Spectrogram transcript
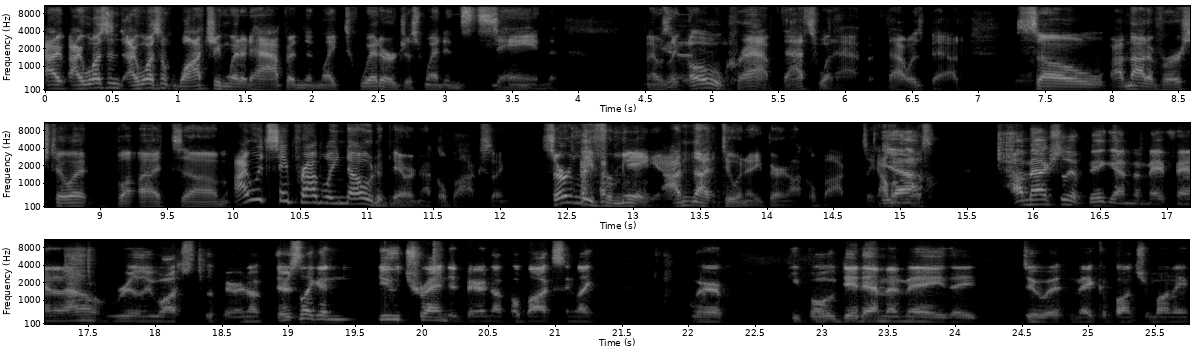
I, I wasn't i wasn't watching what had happened and like twitter just went insane and i was like oh crap that's what happened that was bad so i'm not averse to it but um i would say probably no to bare knuckle boxing certainly for me i'm not doing any bare knuckle boxing I'm Yeah. I'm actually a big MMA fan, and I don't really watch the bare knuckle. There's like a new trend in bare knuckle boxing, like where people who did MMA they do it and make a bunch of money.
